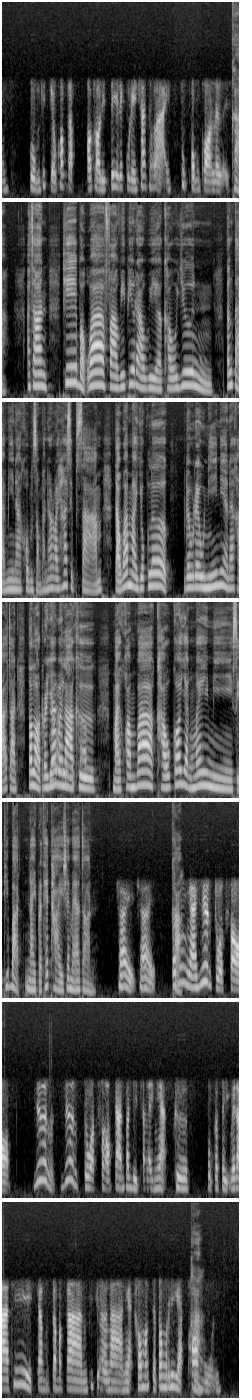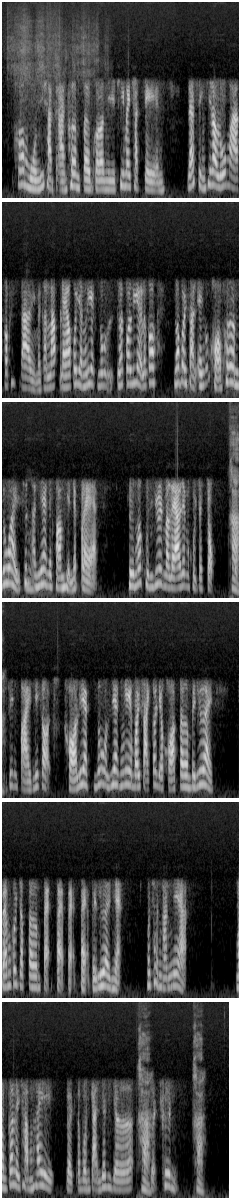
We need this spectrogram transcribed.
กลุ่มที่เกี่ยวข้องกับ authority regulation ทั้งหลาย ทุกองค์กรเลยค่ะ อาจารย์ที่บอกว่าฟาวิพิราเวียเขายื่น ตั้งแต่มีนาคม 2553 แต่ว่ามายกเลิกเร็วๆนี้เนี่ยนะคะอาจารย์ตลอดระยะเวลาคือ หมายความว่าเขาก็ยังไม่มีสิทธิบัตรในประเทศไทยใช่ไหมอาจารย์ ใช่ใช่ก็ค่ะนี่ไงยื่นตรวจสอบ ยื่นยื่นตรวจสอบการประดิษฐ์อะไรเนี่ย คือปกติเวลาที่กรรมกรรมการพิจารณาเนี่ยเขามักจะต้องเรียกข้อมูล ข้อมูลวิชาการเพิ่มเติมกรณีที่ไม่ชัดเจน และสิ่งที่เรารู้มาก็พิจารณาอย่างเหมือนกันรับแล้วก็ยังเรียกนู่นแล้วก็เรียกแล้วก็แล้วบริษัทเองก็ขอเพิ่มด้วย ซึ่งอันเนี้ยในความเห็นเนี่ยแปลก คือเมื่อคุณยื่นมาแล้วเนี่ยมันควรจะจบค่ะสิ้นไปนี่ก็ขอเรียกนู่นเรียกนี่บริษัทก็เดี๋ยวขอเติมไปเรื่อย แฟ้มก็จะเติมแปะแปะแปะแปะไปเรื่อยเนี่ย เพราะฉะนั้นเนี่ย มันก็เลยทำให้เกิดกระบวนการเย่นเยอะค่ะเกิดขึ้นค่ะ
